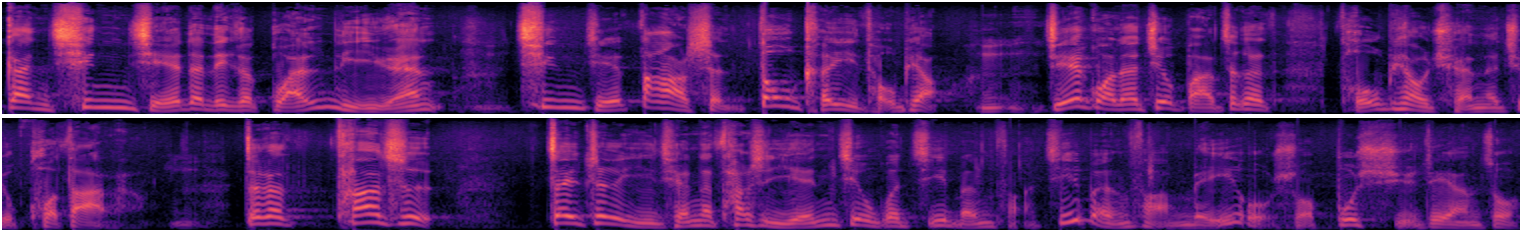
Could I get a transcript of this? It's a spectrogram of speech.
干清洁的那个管理员。清洁大婶都可以投票，嗯结果呢就把这个投票权呢就扩大了。嗯这个他是在这个以前呢，他是研究过基本法，基本法没有说不许这样做。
